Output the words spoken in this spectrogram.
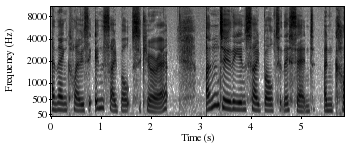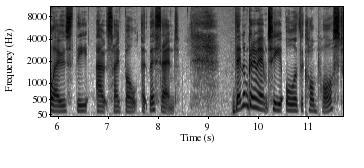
and then close the inside bolt to secure it undo the inside bolt at this end and close the outside bolt at this end. Then I'm going to empty all of the compost.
